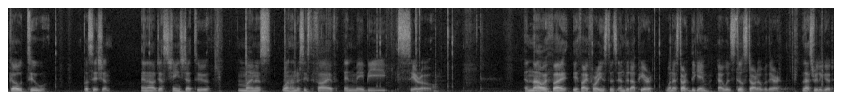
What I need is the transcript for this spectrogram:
go to position and I'll just change that to minus 165 and maybe 0. And now if I, if I for instance ended up here, when I started the game, I would still start over there. That's really good.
